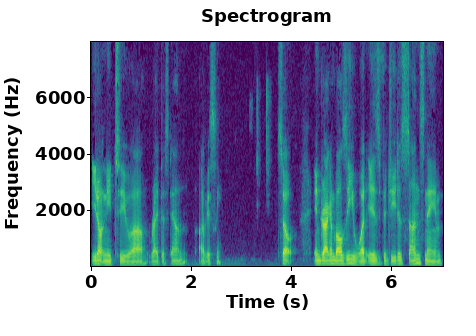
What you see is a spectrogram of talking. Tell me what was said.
you don't need to uh, write this down, obviously. So, in Dragon Ball Z, what is Vegeta's son's name?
